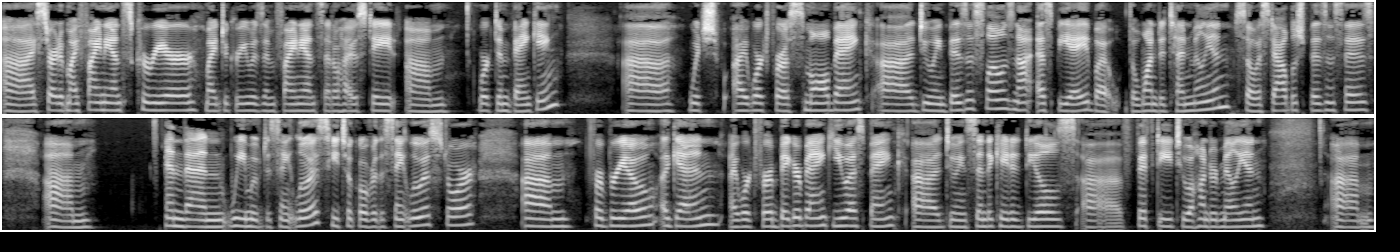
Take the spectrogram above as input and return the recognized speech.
Uh, I started my finance career. My degree was in finance at Ohio State. Um, worked in banking uh, which I worked for a small bank uh, doing business loans, not SBA, but the one to 10 million, so established businesses. Um, and then we moved to St. Louis. He took over the St. Louis store um, for Brio again. I worked for a bigger bank, U.S. Bank, uh, doing syndicated deals, uh, 50 to 100 million, um,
